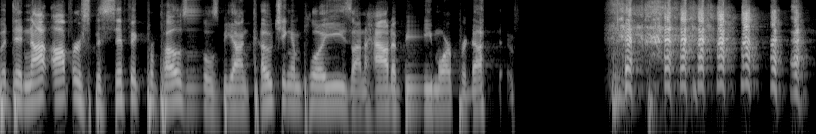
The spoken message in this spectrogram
but did not offer specific proposals beyond coaching employees on how to be more productive.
